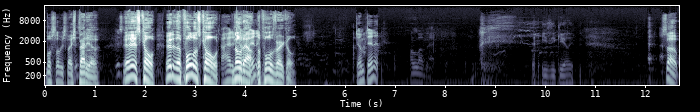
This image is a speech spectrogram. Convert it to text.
most lovely space patio. It is cold. It, the pool is cold. I had to no jump doubt. in The pool is very cold. Jumped in it. I love that. Ezekiel. So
